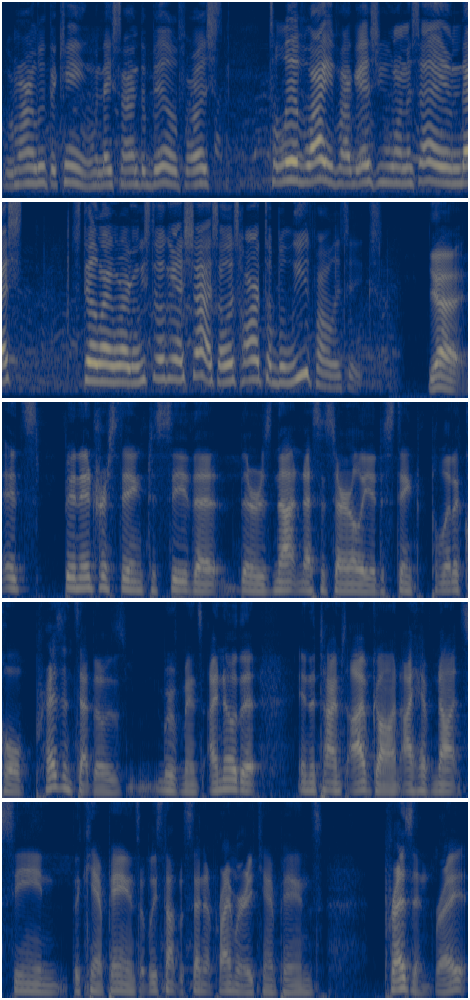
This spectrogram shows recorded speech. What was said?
with Martin Luther King, when they signed the bill for us to live life, I guess you want to say, and that's still ain't working. We still getting shot, so it's hard to believe politics. Yeah, it's been interesting to see that there's not necessarily a distinct political presence at those movements. I know that in the times I've gone, I have not seen the campaigns, at least not the Senate primary campaigns, present, right?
